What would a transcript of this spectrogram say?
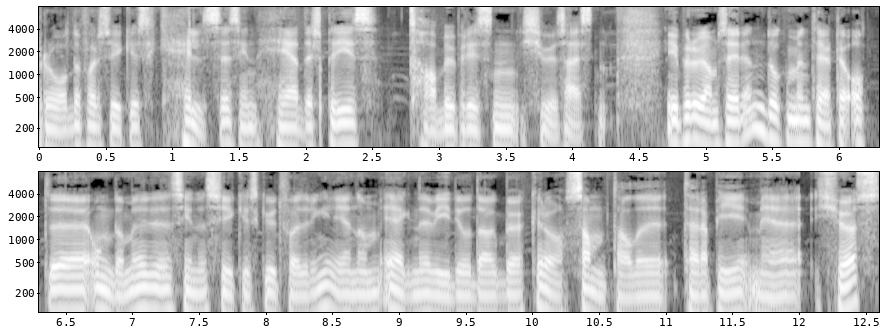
Rådet for psykisk helse sin hederspris Tabuprisen 2016. I programserien dokumenterte åtte ungdommer sine psykiske utfordringer gjennom egne videodagbøker og samtaleterapi med Kjøs.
